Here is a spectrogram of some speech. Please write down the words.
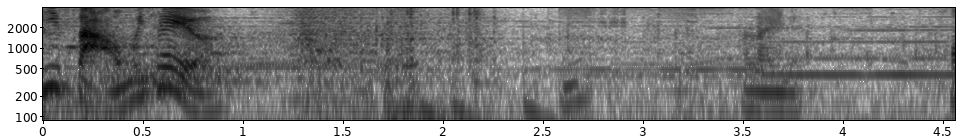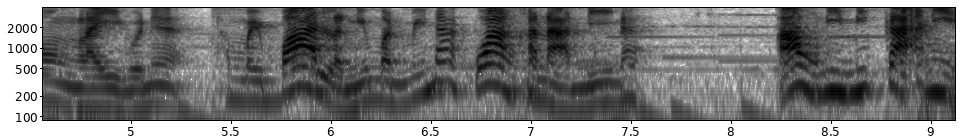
พี่สาวไม่ใช่เหรออะไรเนี่ยห้องอะไรอีกวะเนี่ยทำไมบ้านหลังนี้มันไม่น่ากว้างขนาดนี้นะเอ้านี่มิกะนี่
